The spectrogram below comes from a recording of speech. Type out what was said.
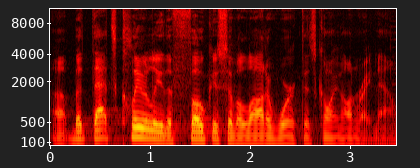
Uh, but that's clearly the focus of a lot of work that's going on right now.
